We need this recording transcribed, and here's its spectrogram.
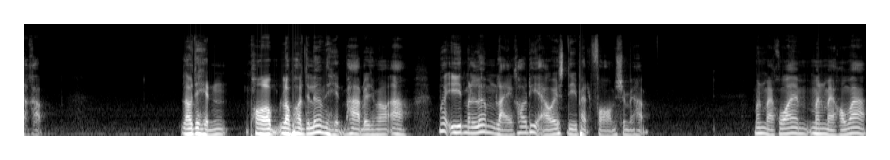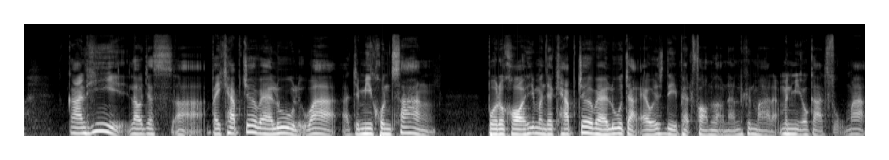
นะครับ เราจะเห็นพอเราพอจะเริ่มจะเห็นภาพเลยใช่ไหมว่าอ้าว เมื่อ ETH มันเริ่มไหลเข้าที่ LSD แพลตฟอร์มใช่ไหมครับ มันหมายความว่ามันหมายความว่าการที่เราจะไป capture value หรือว่าอาจจะมีคนสร้างโปรโตคอลที่มันจะ capture value จาก LSD แพลตฟอร์มเหล่านั้นขึ้นมานะมันมีโอกาสสูงมาก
